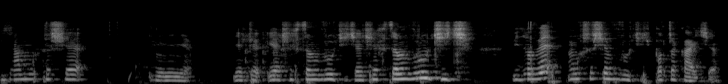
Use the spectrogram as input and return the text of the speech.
Ja muszę się... Nie, nie, nie. Ja się, ja się chcę wrócić, ja się chcę wrócić. Widzowie, muszę się wrócić, poczekajcie.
